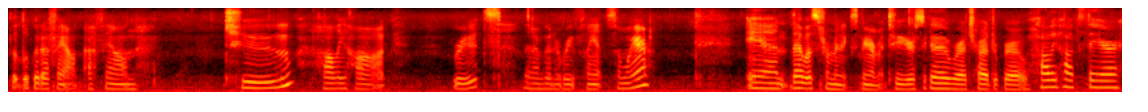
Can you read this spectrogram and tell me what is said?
But look what I found. I found two hollyhock roots that I'm going to replant somewhere. And that was from an experiment two years ago where I tried to grow hollyhocks there.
